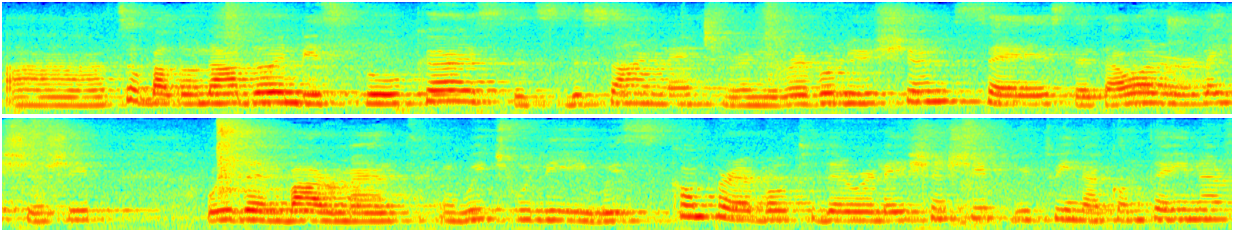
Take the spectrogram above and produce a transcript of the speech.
Uh, so Maldonado in this book, uh, it's Design, Nature and Revolution, says that our relationship with the environment in which we live is comparable to the relationship between a container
